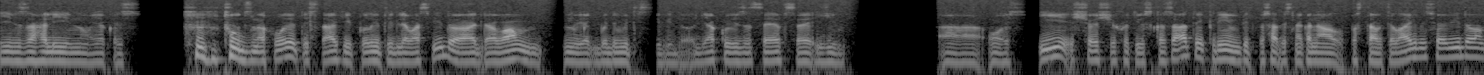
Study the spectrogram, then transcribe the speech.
І взагалі, ну, якось тут знаходитись, так, і пилити для вас відео, а для вам, ну, якби дивитися ці відео. Дякую за це все їм. А, ось. І що ще хотів сказати, крім підписатись на канал, поставте лайк до цього відео.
